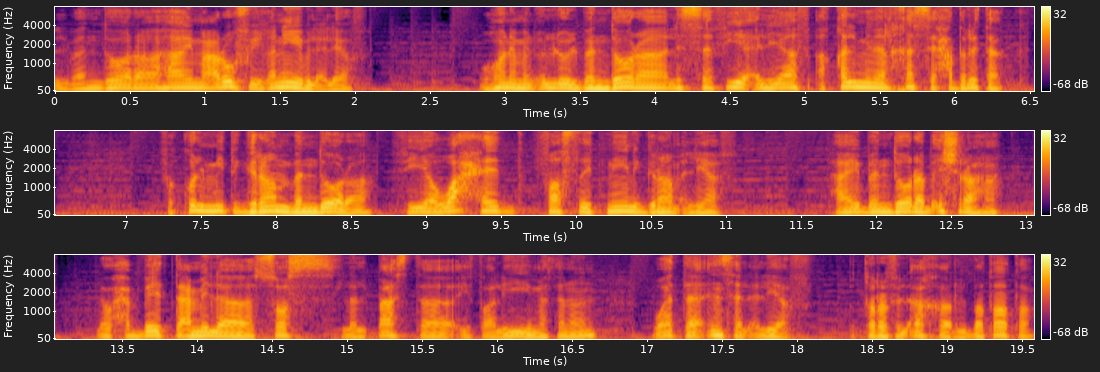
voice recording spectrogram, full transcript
البندورة هاي معروفة غنية بالألياف. وهنا بنقول له البندورة لسه فيها ألياف أقل من الخس حضرتك. فكل 100 جرام بندورة فيها 1.2 جرام ألياف. هاي بندورة بقشرها لو حبيت تعملها صوص للباستا إيطالية مثلا وقتها انسى الألياف. بالطرف الآخر البطاطا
